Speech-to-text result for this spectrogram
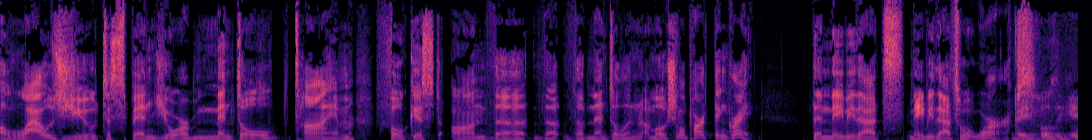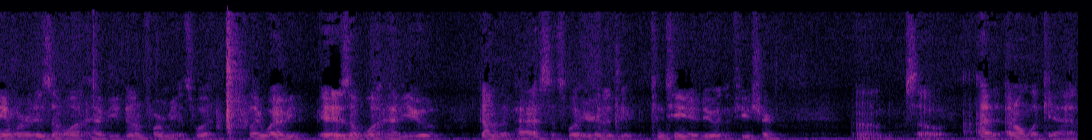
allows you to spend your mental time focused on the the the mental and emotional part, then great then maybe that's maybe that's what works. Baseball's a game where it isn't what have you done for me, it's what like what have you it isn't what have you done in the past, it's what you're gonna do continue to do in the future. Um, so I, I don't look at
